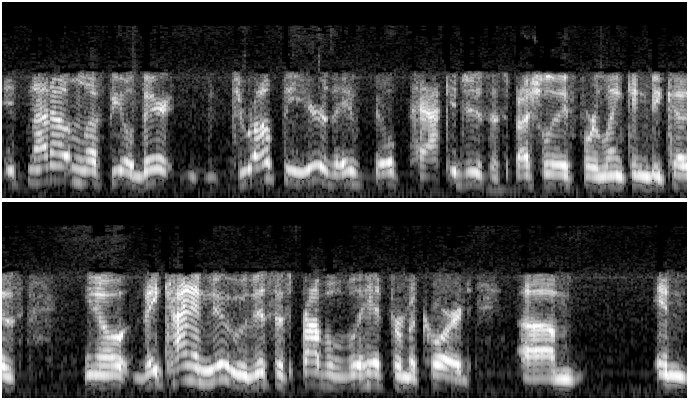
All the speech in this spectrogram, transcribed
It's not out in left field. They're throughout the year they've built packages, especially for Lincoln, because you know they kind of knew this is probably hit for McCord. Um, and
